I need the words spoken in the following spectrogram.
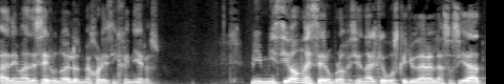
además de ser uno de los mejores ingenieros. Mi misión es ser un profesional que busque ayudar a la sociedad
